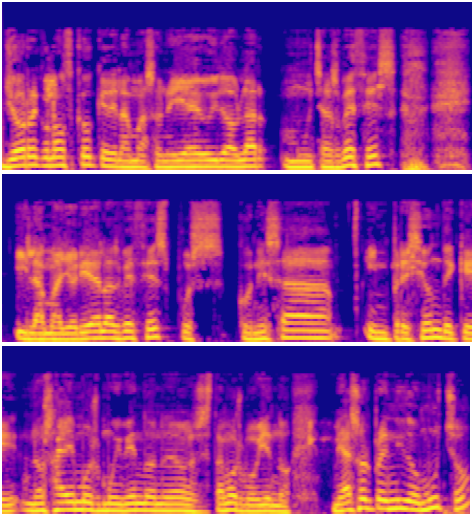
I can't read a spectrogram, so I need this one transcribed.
yo reconozco que de la masonería he oído hablar muchas veces y la mayoría de las veces, pues con esa impresión de que no sabemos muy bien dónde nos estamos moviendo. Me ha sorprendido mucho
